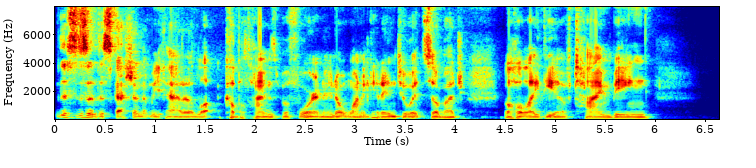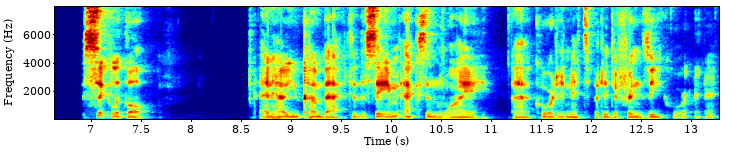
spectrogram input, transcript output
this is a discussion that we've had a, a couple times before, and I don't want to get into it so much. The whole idea of time being cyclical and how you come back to the same x and y uh, coordinates, but a different z coordinate.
